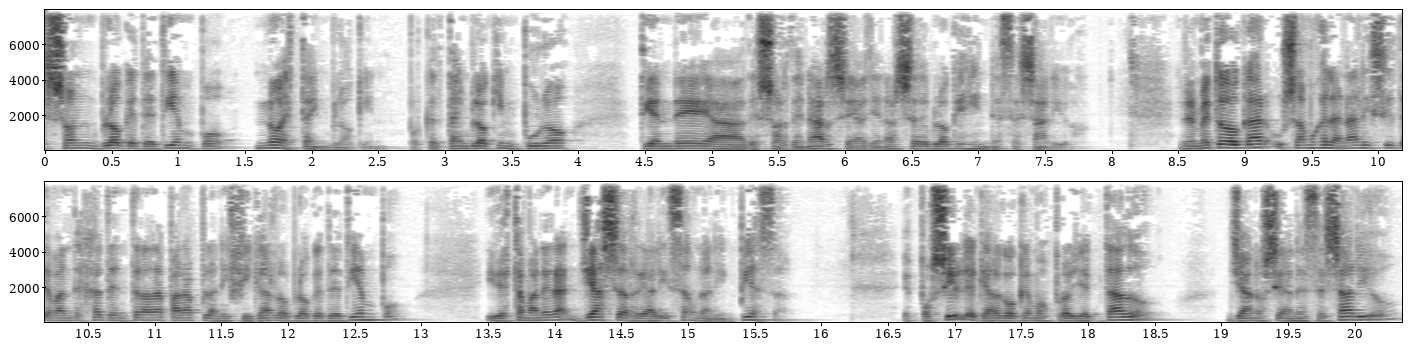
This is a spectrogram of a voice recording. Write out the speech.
son bloques de tiempo, no es time blocking, porque el time blocking puro tiende a desordenarse, a llenarse de bloques innecesarios. En el método CAR usamos el análisis de bandejas de entrada para planificar los bloques de tiempo y de esta manera ya se realiza una limpieza. Es posible que algo que hemos proyectado ya no sea necesario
